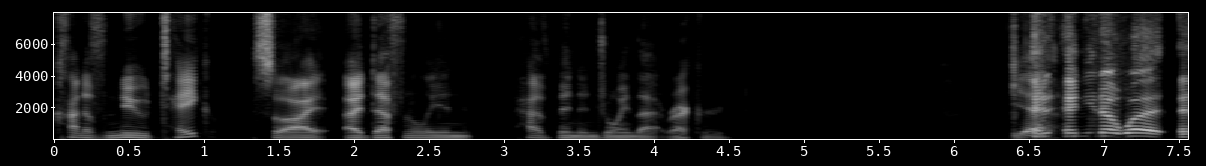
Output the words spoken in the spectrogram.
kind of new take So I I definitely en- have been enjoying that record. Yeah. And, and you know what? Uh,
